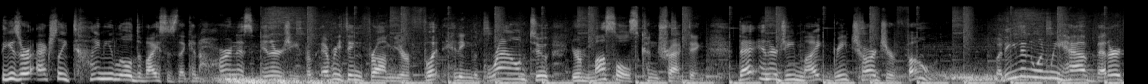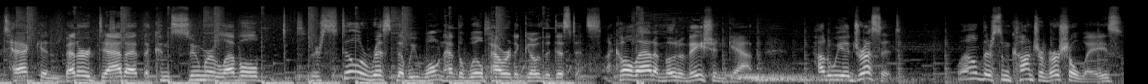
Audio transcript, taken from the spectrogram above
These are actually tiny little devices that can harness energy from everything from your foot hitting the ground to your muscles contracting. That energy might recharge your phone. But even when we have better tech and better data at the consumer level, there's still a risk that we won't have the willpower to go the distance. I call that a motivation gap. How do we address it? Well, there's some controversial ways,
